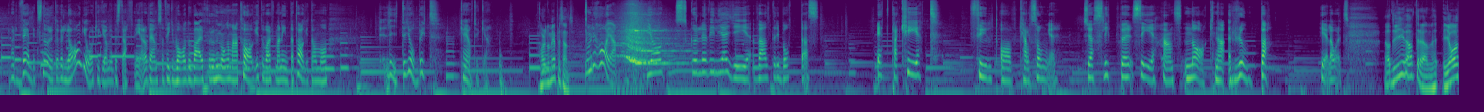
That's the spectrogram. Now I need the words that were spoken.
Det har varit väldigt snurrigt överlag i år tycker jag med bestraffningar och vem som fick vad och varför och hur många man har tagit och varför man inte har tagit dem. Och lite jobbigt kan jag tycka. Har du någon mer present? Ja, men det har jag. Jag skulle vilja ge Valtteri Bottas ett paket fyllt av kalsonger. Så jag slipper se hans nakna rumpa hela året. Ja, du gillar inte den. Jag,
